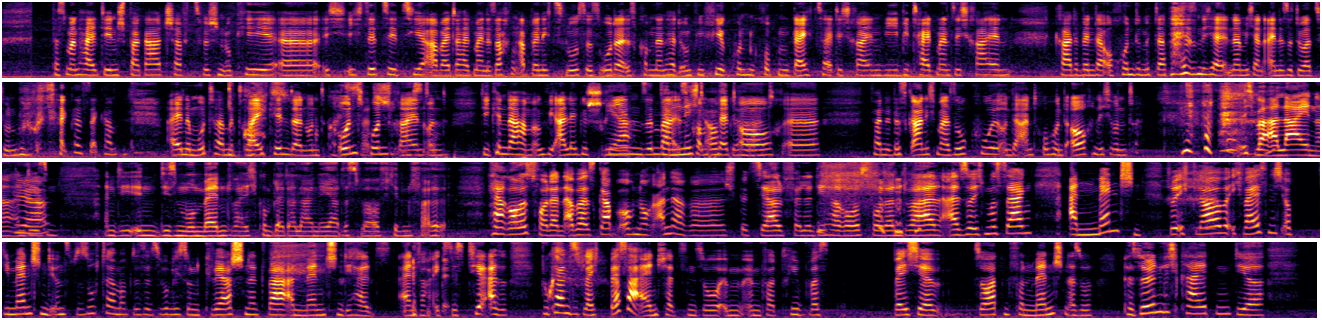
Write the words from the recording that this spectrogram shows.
Dass man halt den Spagat schafft zwischen, okay, äh, ich, ich sitze jetzt hier, arbeite halt meine Sachen ab, wenn nichts los ist, oder es kommen dann halt irgendwie vier Kundengruppen gleichzeitig rein. Wie, wie teilt man sich rein? Gerade wenn da auch Hunde mit dabei sind. Ich erinnere mich an eine Situation, wo du gesagt hast, da kam eine Mutter mit Oh drei Gott. Kindern und, Oh Gott, und Hund rein und die Kinder haben irgendwie alle geschrien. Ja, Simba ist komplett aufgehört. auch, äh, fand das gar nicht mal so cool und der andere Hund auch nicht und ich war alleine an Ja. diesem, an die, in diesem Moment war ich komplett alleine. Ja, das war auf jeden Fall herausfordernd. Aber es gab auch noch andere Spezialfälle, die herausfordernd waren. Also ich muss sagen, an Menschen. So, ich glaube, ich weiß nicht, ob die Menschen, die uns besucht haben, ob das jetzt wirklich so ein Querschnitt war an Menschen, die halt einfach existieren. Also du kannst es vielleicht besser einschätzen, so im, im Vertrieb, was, welche Sorten von Menschen, also Persönlichkeiten dir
